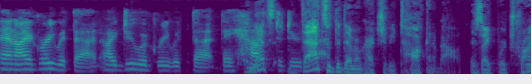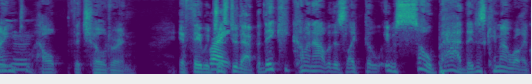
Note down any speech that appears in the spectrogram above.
and I agree with that. I do agree with that. They have to do That's that. That's what the Democrats should be talking about. Is like we're trying to Mhm. help the children. If they would Right. just do that, but they keep coming out with this like the, it was so bad. They just came out with like,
